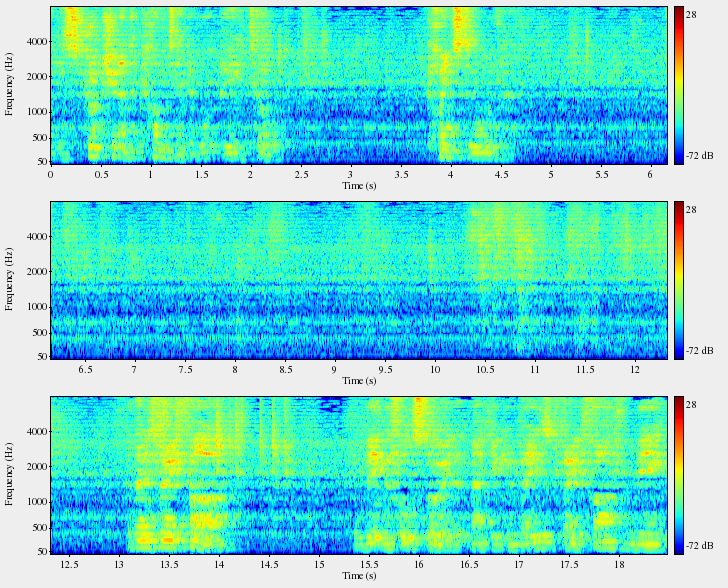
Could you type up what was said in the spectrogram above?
And the structure and the content of what being told points to all of that. But that is very far being the full story that Matthew conveys, it's very far from being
